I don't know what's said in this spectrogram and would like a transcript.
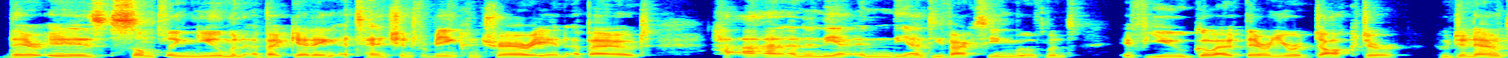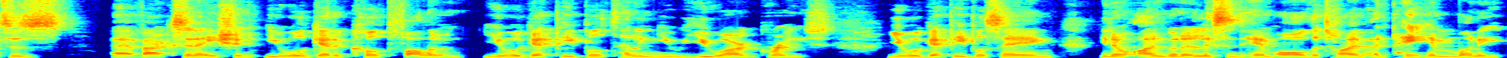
There is something human about getting attention for being contrarian, about and in the in the anti-vaccine movement, if you go out there and you're a doctor who denounces uh, vaccination, you will get a cult following. You will get people telling you you are great. You will get people saying, you know, I'm going to listen to him all the time and pay him money.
